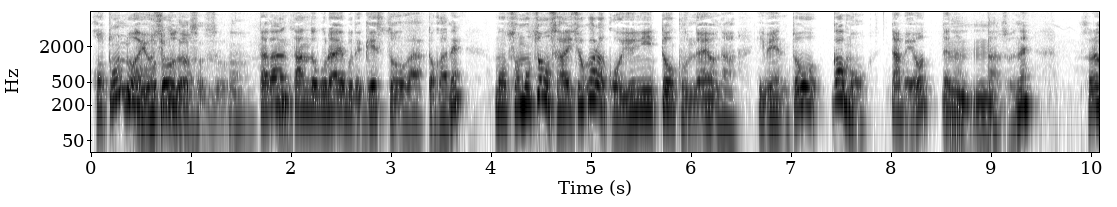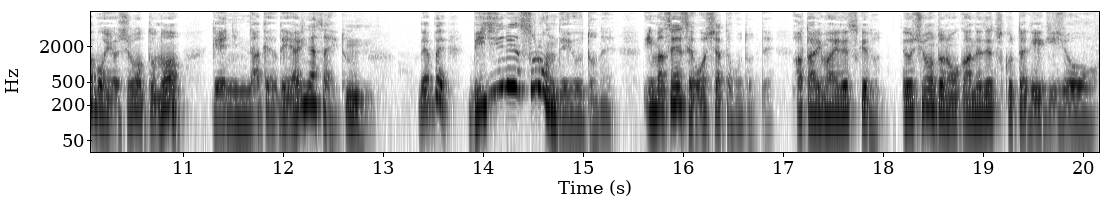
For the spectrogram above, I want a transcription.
ほとんどは吉本うん。ただ単独ライブでゲストがとかね、もうそもそも最初からこうユニットを組んだようなイベントがもうダメよってなったんですよね。それはもう吉本の芸人だけでやりなさいと。ん。で、やっぱりビジネス論で言うとね、今先生がおっしゃったことって当たり前ですけど、吉本のお金で作った劇場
